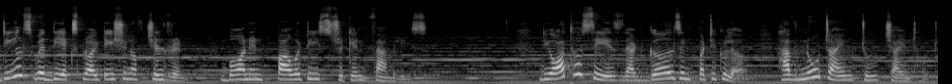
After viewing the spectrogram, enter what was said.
deals with the exploitation of children born in poverty stricken families. The author says that girls in particular have no time to childhood.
